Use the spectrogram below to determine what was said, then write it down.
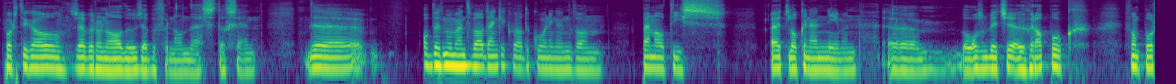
Portugal. Ze hebben Ronaldo, ze hebben Fernandes. Dat zijn de, op dit moment wel, denk ik, wel de koningen van penalties uitlokken en nemen. Uh, dat was een beetje een grap ook van,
